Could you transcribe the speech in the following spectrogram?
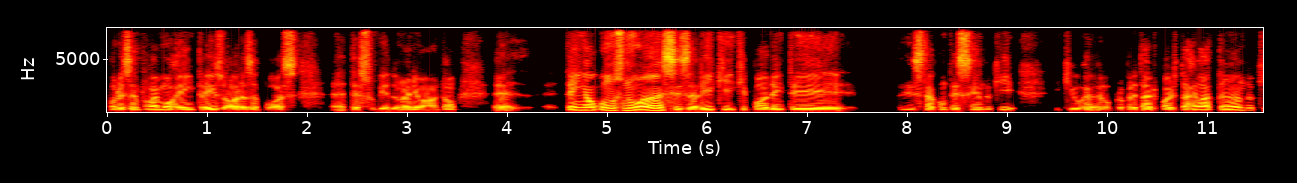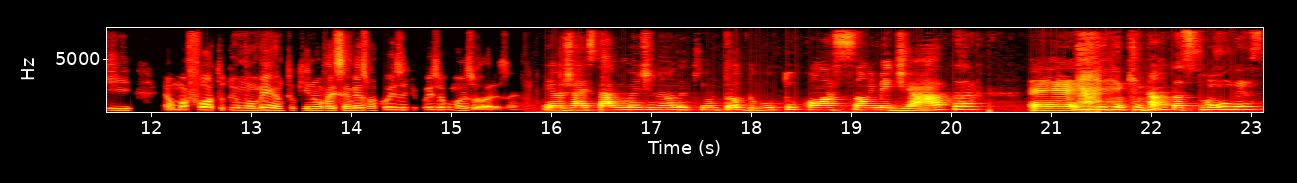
por exemplo, vai morrer em três horas após é, ter subido no animal. Então, é, tem alguns nuances ali que, que podem ter está acontecendo que que o, o, proprietário pode estar relatando que é uma foto de um momento que não vai ser a mesma coisa depois de algumas horas. Né? Eu já estava imaginando aqui um produto com ação imediata, é, que mata as pulgas,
